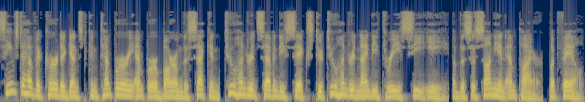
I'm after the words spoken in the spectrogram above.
seems to have occurred against contemporary Emperor Bahram II 276 CE of the Sasanian Empire, but failed.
